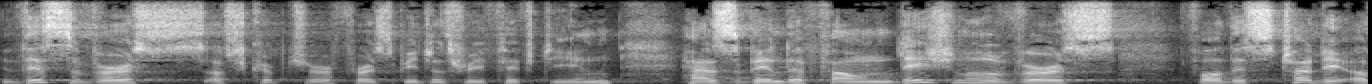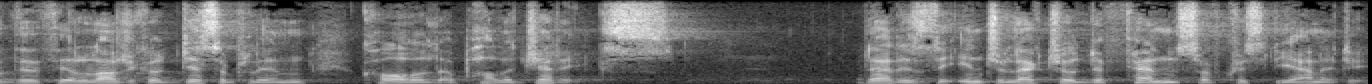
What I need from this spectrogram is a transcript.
this verse of scripture, 1 Peter 3:15, has been the foundational verse for the study of the theological discipline called apologetics. That is the intellectual defense of Christianity.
